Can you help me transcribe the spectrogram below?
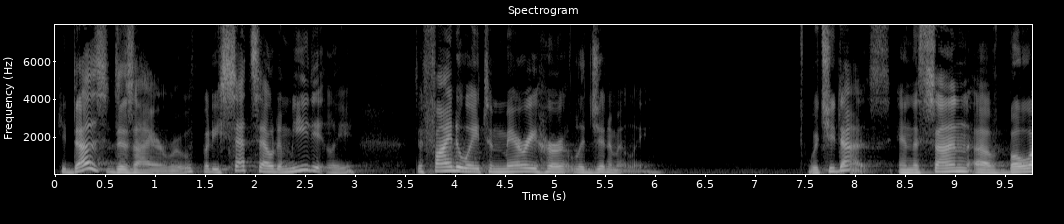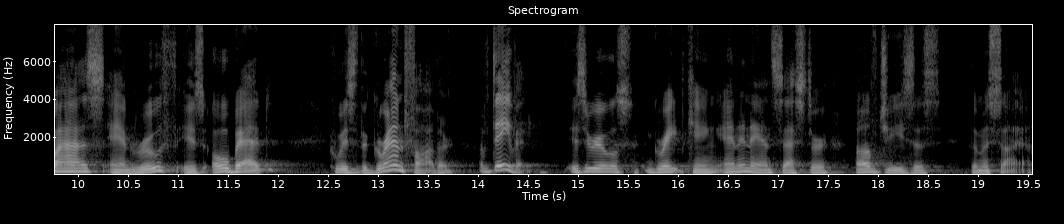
He does desire Ruth, but he sets out immediately to find a way to marry her legitimately, which he does. And the son of Boaz and Ruth is Obed, who is the grandfather of David, Israel's great king and an ancestor of Jesus the Messiah.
